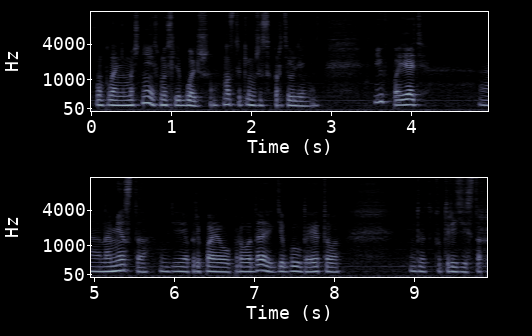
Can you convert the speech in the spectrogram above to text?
В каком плане мощнее, в смысле больше, но с таким же сопротивлением. И впаять Э, на место, где я припаивал провода и где был до этого вот этот вот резистор,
